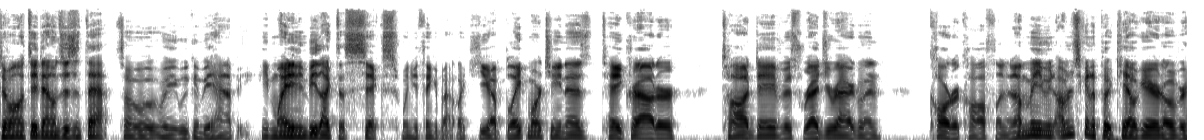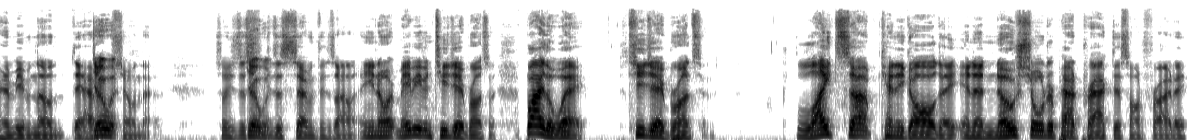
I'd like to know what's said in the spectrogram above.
Devante Downs isn't that, so we, we can be happy. He might even be like the six when you think about it. Like you got Blake Martinez, Tae Crowder, Todd Davis, Reggie Ragland, Carter Coughlin, and I'm even I'm just gonna put Cale Garrett over him, even though they haven't shown that. So he's just he's the seventh inside. And you know what? Maybe even T.J. Brunson. By the way, T.J. Brunson lights up Kenny Golladay in a no shoulder pad practice on Friday.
